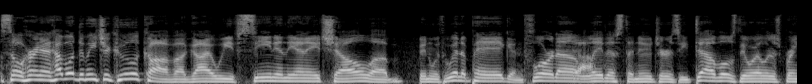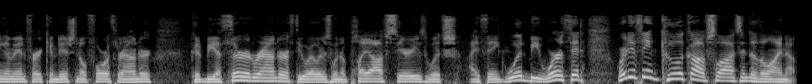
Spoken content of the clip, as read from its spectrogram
so Hernan, how about Dmitry Kulikov, a guy we've seen in the NHL, uh, been with Winnipeg and Florida, yeah. latest the New Jersey Devils. The Oilers bring him in for a conditional fourth rounder, could be a third rounder if the Oilers win a playoff series, which I think would be worth it. Where do you think Kulikov slots into the lineup?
